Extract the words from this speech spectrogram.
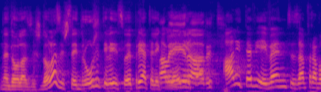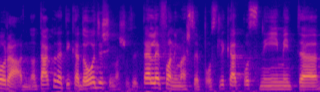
ne dolaziš. Dolaziš se i družiti, vidjeti svoje prijatelje, ali kolege. Ali Ali tebi je event zapravo radno. Tako da ti kad dođeš imaš uzeti telefon, imaš se poslikat, posnimit, e,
